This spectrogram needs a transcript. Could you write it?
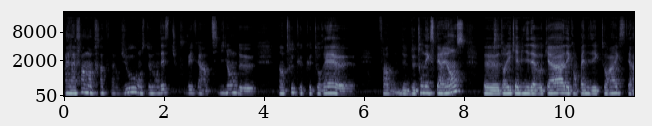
À la fin de notre interview, on se demandait si tu pouvais faire un petit bilan de, d'un truc que, tu aurais, euh, enfin, de, de, ton expérience euh, dans les cabinets d'avocats, des campagnes électorales, etc.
